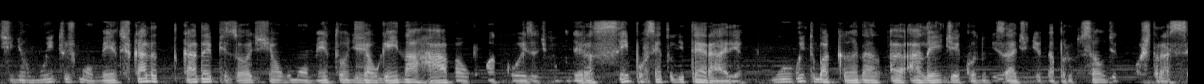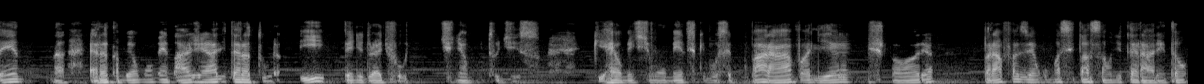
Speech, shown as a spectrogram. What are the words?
tinham muitos momentos, cada, cada episódio tinha algum momento onde alguém narrava alguma coisa de uma maneira 100% literária. Muito bacana, a, além de economizar dinheiro da produção, de mostrar cena, era também uma homenagem à literatura. E Penny Dreadful tinha muito disso, que realmente tinha momentos que você parava ali a história para fazer alguma citação literária. Então,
